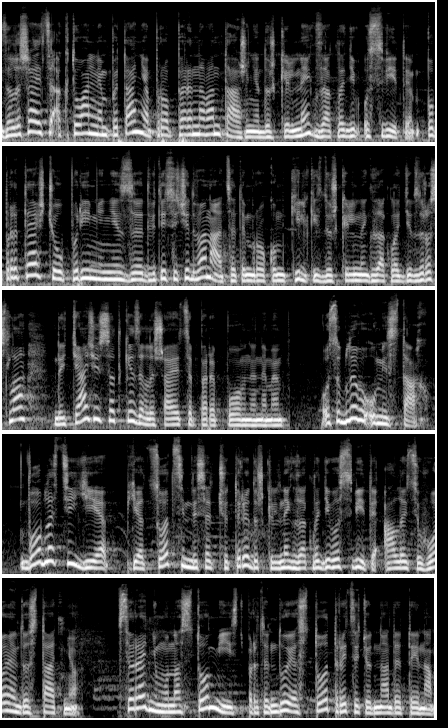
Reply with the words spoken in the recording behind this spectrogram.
Залишається актуальним питання про перенавантаження дошкільних закладів освіти. Попри те, що у порівнянні з 2012 роком кількість дошкільних закладів зросла, дитячі садки залишаються переповненими, особливо у містах. В області є 574 дошкільних закладів освіти, але цього недостатньо. В середньому на 100 місць претендує 131 дитина.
